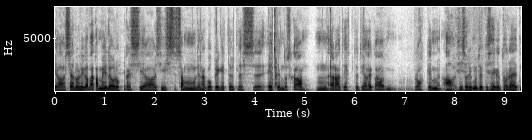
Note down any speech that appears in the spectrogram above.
ja seal oli ka väga meeleolukas ja siis samamoodi nagu Brigitte ütles, etendus ka mm, ära tehtud ja ega rohkem ah,, siis oli muidugi see ka tore, et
